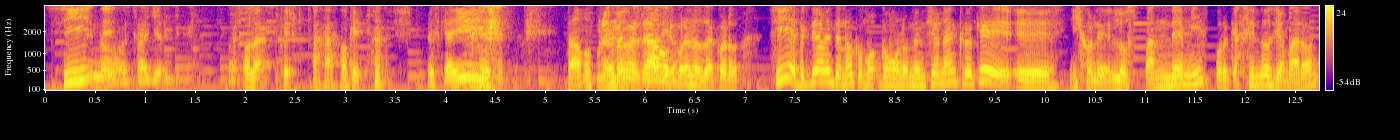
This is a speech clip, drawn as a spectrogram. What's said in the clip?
Sí, Sí, no, eh, o sea, yo. yo- vas, Hola. ¿qué? Ajá, ok. Es que ahí estábamos, poniendo, estábamos poniéndonos de acuerdo. Sí, efectivamente, ¿no? Como, como lo mencionan, creo que, eh, híjole, los pandemis, porque así los llamaron,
